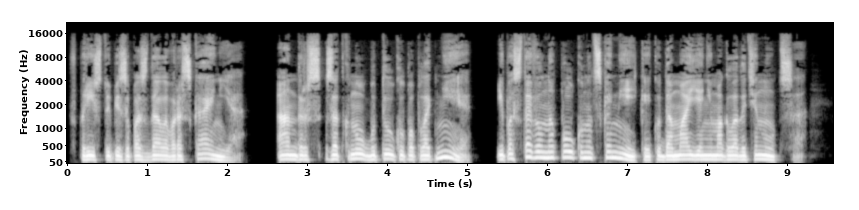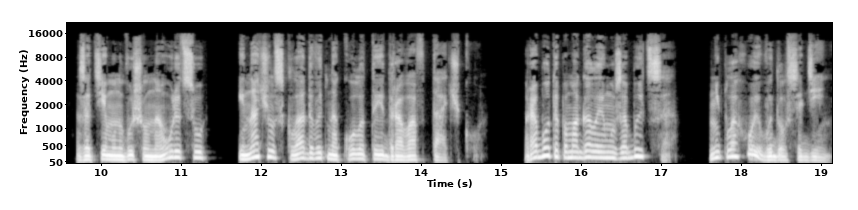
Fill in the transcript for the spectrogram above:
В приступе запоздалого раскаяния Андерс заткнул бутылку поплотнее и поставил на полку над скамейкой, куда Майя не могла дотянуться — Затем он вышел на улицу и начал складывать наколотые дрова в тачку. Работа помогала ему забыться. Неплохой выдался день.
